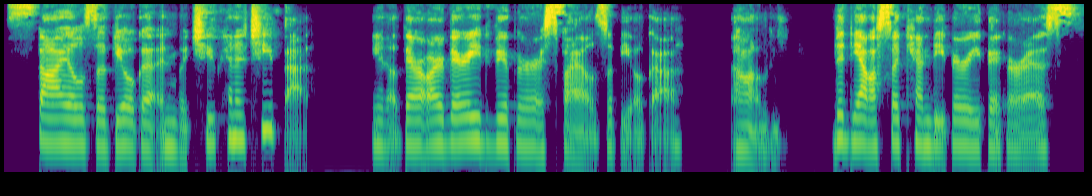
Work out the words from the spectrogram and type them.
styles of yoga in which you can achieve that. You know, there are very vigorous styles of yoga. Um, vinyasa can be very vigorous.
